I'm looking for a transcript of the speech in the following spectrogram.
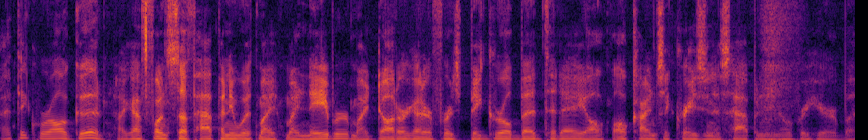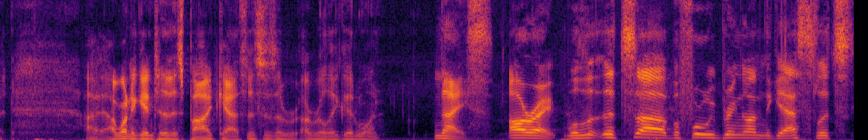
I think we're all good. I got fun stuff happening with my, my neighbor. My daughter got her first big girl bed today. All, all kinds of craziness happening over here. But I, I want to get into this podcast. This is a, a, really good one. Nice. All right. Well, let's uh, before we bring on the guests, let's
